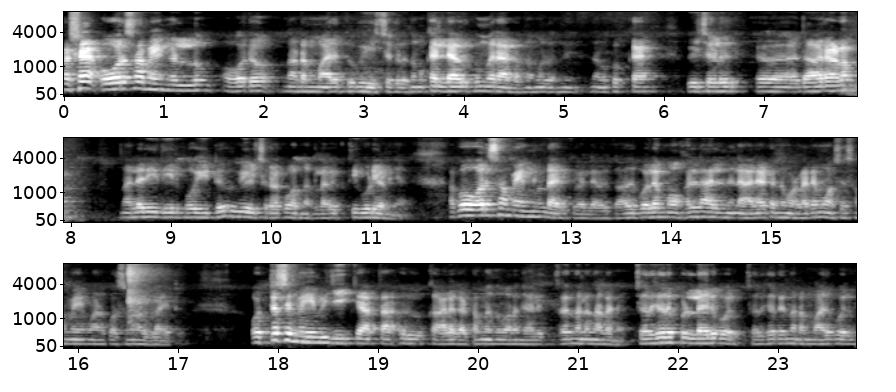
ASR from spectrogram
പക്ഷേ ഓരോ സമയങ്ങളിലും ഓരോ നടന്മാർക്ക് വീഴ്ചകൾ നമുക്കെല്ലാവർക്കും വരാമല്ലോ. നമ്മൾ നമുക്കൊക്കെ വീഴ്ചകൾ ധാരാളം നല്ല രീതിയിൽ പോയിട്ട് വീഴ്ചകളൊക്കെ വന്നിട്ടുള്ള വ്യക്തി കൂടിയാണ് ഞാൻ. അപ്പോൾ ഓരോ സമയങ്ങളുണ്ടായിരിക്കും എല്ലാവർക്കും. അതുപോലെ മോഹൻലാലിന് ലാലേട്ടന് വളരെ മോശം സമയമാണ് കുറച്ച് നാളുകളായിട്ട്. ഒറ്റ സിനിമയും വിജയിക്കാത്ത ഒരു കാലഘട്ടം എന്ന് പറഞ്ഞാൽ ഇത്രയും നല്ല നടന്. ചെറിയ ചെറിയ പിള്ളേർ പോലും ചെറിയ ചെറിയ നടന്മാർ പോലും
